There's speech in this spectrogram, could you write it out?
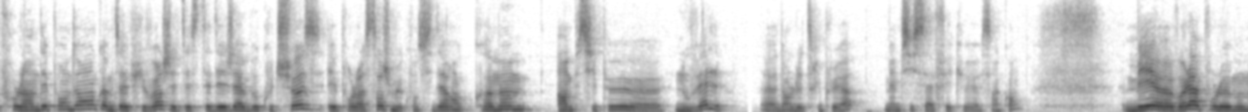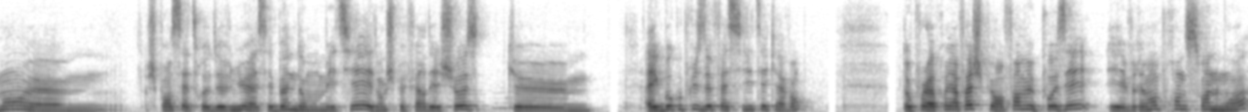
pour l'indépendant, comme tu as pu voir, j'ai testé déjà beaucoup de choses et pour l'instant, je me considère quand même un petit peu nouvelle dans le AAA, même si ça fait que 5 ans. Mais voilà, pour le moment, je pense être devenue assez bonne dans mon métier et donc je peux faire des choses avec beaucoup plus de facilité qu'avant. Donc pour la première fois, je peux enfin me poser et vraiment prendre soin de moi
